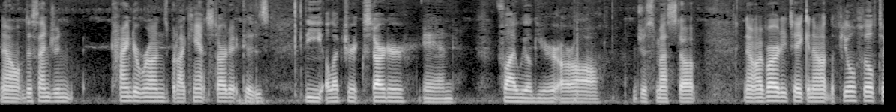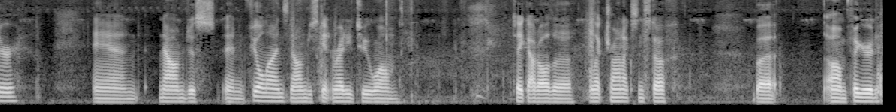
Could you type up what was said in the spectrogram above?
Now, this engine kind of runs, but I can't start it because the electric starter and flywheel gear are all just messed up. Now, I've already taken out the fuel filter, and now I'm just, and fuel lines, now I'm just getting ready to, um, take out all the electronics and stuff, but, um, figured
